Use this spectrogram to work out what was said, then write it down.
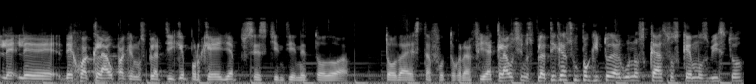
le, dejo a Clau para que nos platique, porque ella pues, es quien tiene toda esta fotografía. Clau, si nos platicas un poquito de algunos casos que hemos visto.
